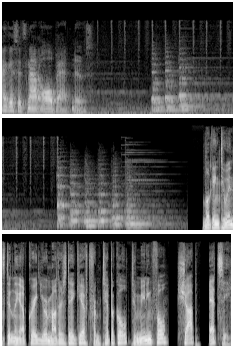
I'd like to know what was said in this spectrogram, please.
I guess it's not all bad news. Looking to instantly upgrade your Mother's Day gift from typical to meaningful? Shop Etsy.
